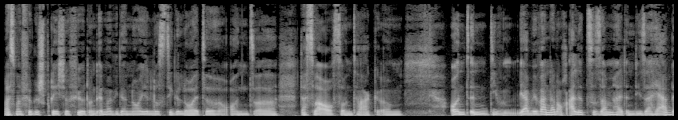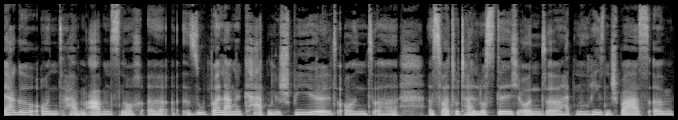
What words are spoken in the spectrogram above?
was man für Gespräche führt und immer wieder neue, lustige Leute. Und äh, das war auch so ein Tag. Ähm, und in die, ja, wir waren dann auch alle zusammen halt in dieser Herberge und haben abends noch äh, super lange Karten gespielt und äh, es war total lustig und äh, hatten einen Riesenspaß. Ähm,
